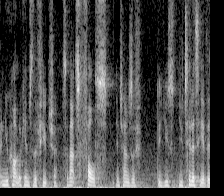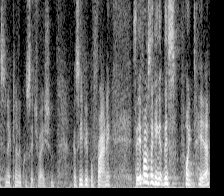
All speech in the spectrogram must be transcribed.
and you can't look into the future. So that's false in terms of the use, utility of this in a clinical situation. I can see people frowning. So if I was looking at this point here,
